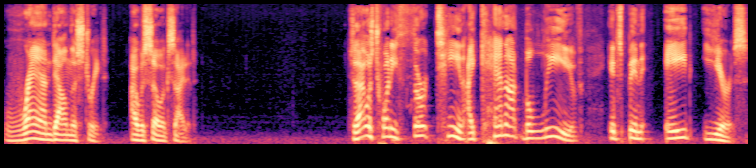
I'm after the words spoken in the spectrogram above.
ran down the street. I was so excited. So that was 2013. I cannot believe it's been eight years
